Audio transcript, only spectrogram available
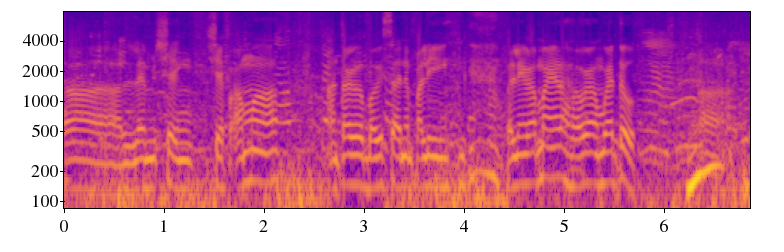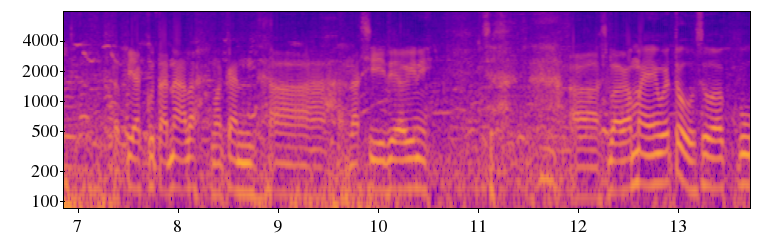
uh, Lam Sheng Chef Amar antara barisan yang paling paling ramai lah orang beratur. Uh, tapi aku tak nak lah makan uh, nasi dia hari ni. Uh, sebab ramai yang beratur. So aku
